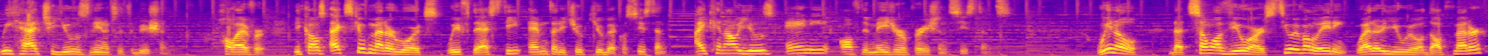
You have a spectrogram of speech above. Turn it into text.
we had to use Linux distribution. However, because Xcube Matter works with the STM32Cube ecosystem, I can now use any of the major operation systems. We know that some of you are still evaluating whether you will adopt Matter.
